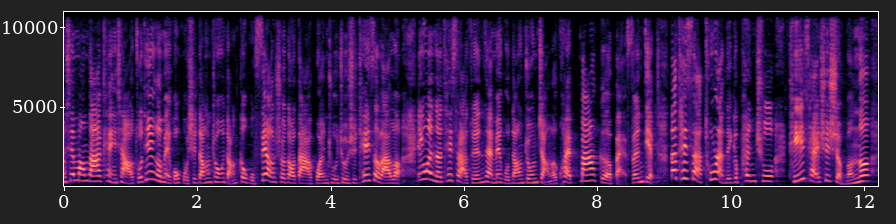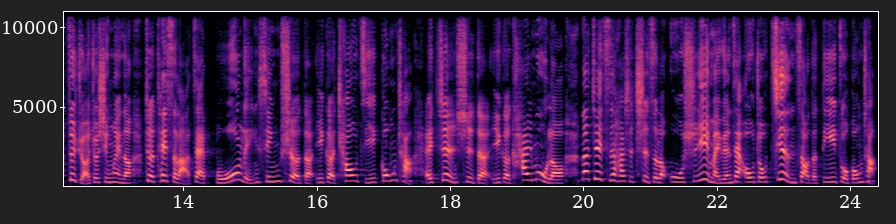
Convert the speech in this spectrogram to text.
我们先帮大家看一下啊，昨天一个美国股市当中，一档个股非常受到大家关注，就是 Tesla 了。因为呢，Tesla 昨天在美股当中涨了快八个百分点。那 Tesla 突然的一个喷出，题材是什么呢？最主要就是因为呢，这个 Tesla 在柏林新设的一个超级工厂，哎，正式的一个开幕喽。那这次它是斥资了五十亿美元在欧洲建造的第一座工厂，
